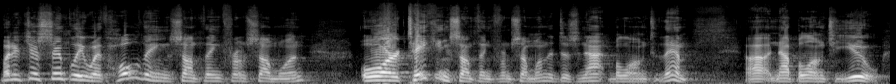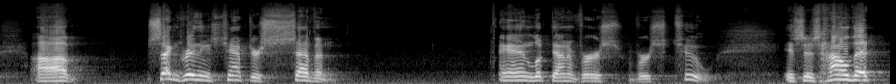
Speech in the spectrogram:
but it's just simply withholding something from someone or taking something from someone that does not belong to them uh, not belong to you. Uh, 2 Corinthians chapter 7. And look down at verse, verse 2. It says, How that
